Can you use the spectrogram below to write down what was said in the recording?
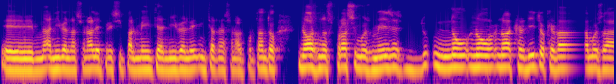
eh, a nível nacional e principalmente a nível internacional. Portanto, nós nos próximos meses não, não, não acredito que vamos a,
